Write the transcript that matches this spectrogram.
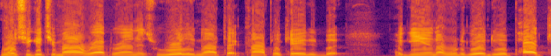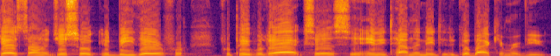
once you get your mind wrapped around it, it's really not that complicated, but again, I want to go ahead and do a podcast on it just so it could be there for, for people to access anytime they needed to go back and review.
